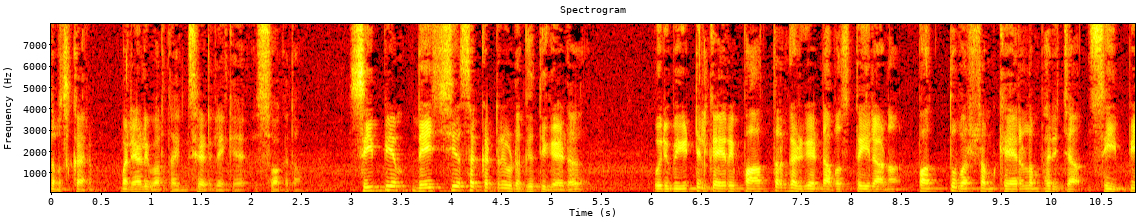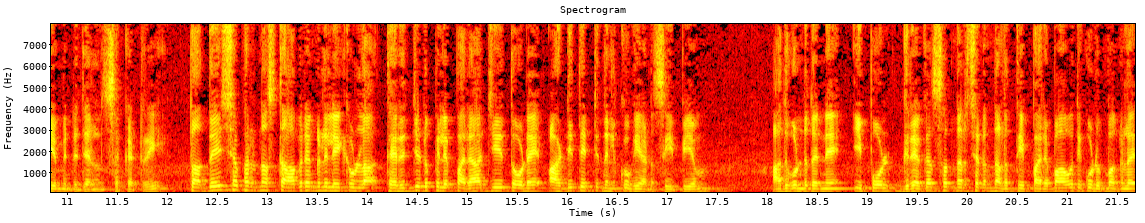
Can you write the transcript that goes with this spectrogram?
നമസ്കാരം. മലയാളി വാർത്ത ഇൻസൈഡിലേക്ക് സ്വാഗതം. സി പി എം ദേശീയ സെക്രട്ടറിയുടെ ഗതികേട്. ഒരു വീട്ടിൽ കയറി പാത്രം കഴുകേണ്ട അവസ്ഥയിലാണ് പത്തു വർഷം കേരളം ഭരിച്ച സി പി എമ്മിന്റെ ജനറൽ സെക്രട്ടറി. തദ്ദേശ ഭരണ സ്ഥാപനങ്ങളിലേക്കുള്ള തെരഞ്ഞെടുപ്പിലെ പരാജയത്തോടെ അടിതെറ്റി നിൽക്കുകയാണ് സി പി എം അതുകൊണ്ട് തന്നെ ഇപ്പോൾ ഗ്രഹസന്ദർശനം നടത്തി പരമാവധി കുടുംബങ്ങളെ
